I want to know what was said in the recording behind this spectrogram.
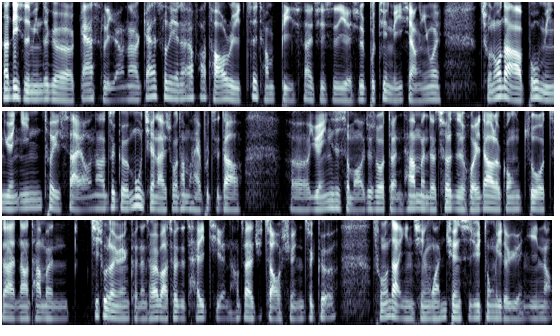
那第十名这个 Gasly 啊，那 Gasly 呢，AlphaTauri 这场比赛其实也是不尽理想，因为 Tsunoda 不明原因退赛哦。那这个目前来说，他们还不知道。呃，原因是什么？就是说等他们的车子回到了工作站，那他们技术人员可能才会把车子拆解，然后再去找寻这个普拉达引擎完全失去动力的原因哦。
